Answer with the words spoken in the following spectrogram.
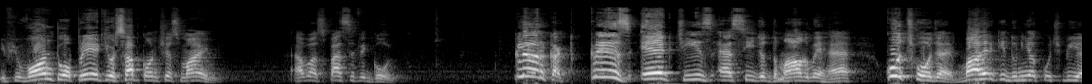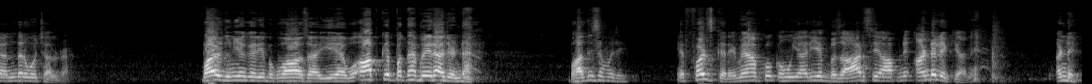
if you want to operate your subconscious mind have a specific goal clear cut craze एक चीज़ ऐसी जो दिमाग में है, कुछ हो जाए। बाहर की दुनिया कुछ भी है, अंदर वो चल रहा है। बाहर दुनिया कह रही बकवास है, ये है वो। आपके पता है, मेरा एजेंडा है। बात नहीं समझ यार, फ़र्ज़ करें, मैं आपको कहूँ, यार, ये बाज़ार से आपने अंडे लेके आने अंडे।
